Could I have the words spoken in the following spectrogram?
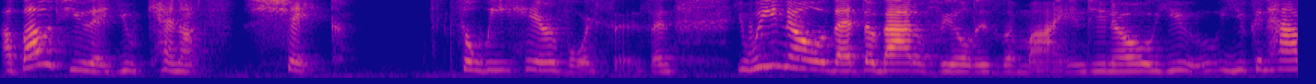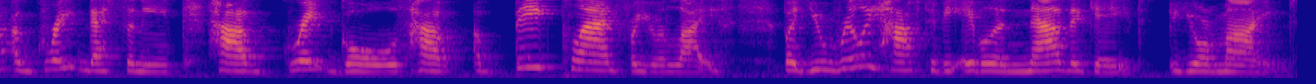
about you that you cannot shake. So we hear voices and we know that the battlefield is the mind. You know, you you can have a great destiny, have great goals, have a big plan for your life, but you really have to be able to navigate your mind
